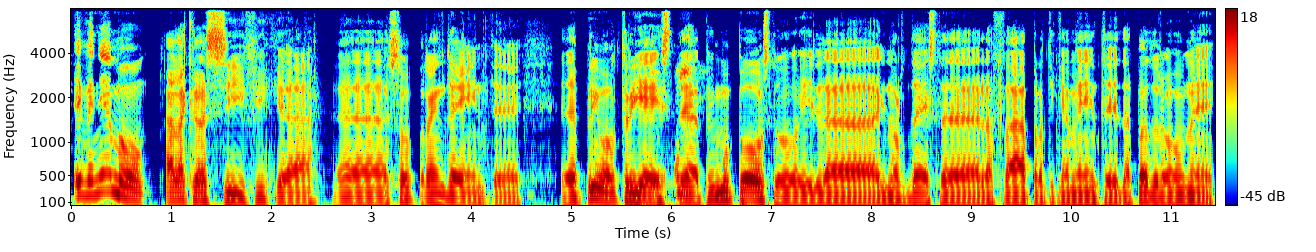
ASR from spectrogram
E veniamo alla classifica eh, sorprendente. Eh, primo Trieste al primo posto, il, il, nord-est la fa praticamente da padrone.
